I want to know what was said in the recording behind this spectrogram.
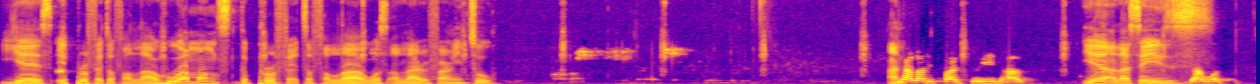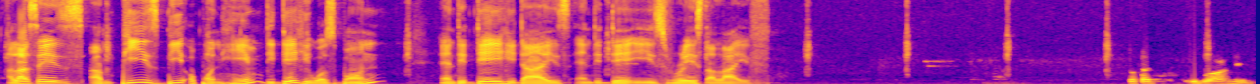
Yes, a prophet of Allah. Who amongst the prophets of Allah was Allah referring to? And- Allah referred to him as Yeah, Allah says, that what? Allah says, and peace be upon him the day he was born, and the day he dies, and the day he is raised alive. Prophet Ibrahim.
